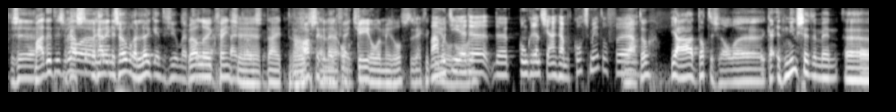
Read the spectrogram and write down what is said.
Dus, eh, Maar dit is we wel, Gaan, eh, we gaan leuk. in de zomer een leuk interview met. Wel een eh, leuk ventje, tijd Troost. Hartstikke En, leuk eh, Of ventje. kerel inmiddels. Dus echt een Maar kerel moet hij eh, de, de concurrentie aangaan met Kortsmit? Of, eh, Ja, toch? Ja, dat is wel. eh, kijk, het nieuws zit hem in. eh,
